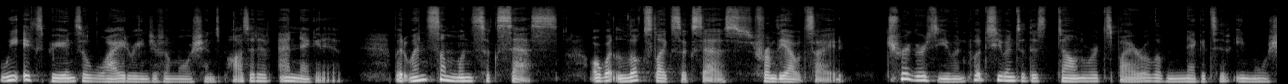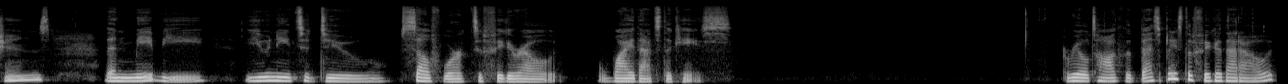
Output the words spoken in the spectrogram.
we experience a wide range of emotions, positive and negative. But when someone's success, or what looks like success from the outside, triggers you and puts you into this downward spiral of negative emotions, then maybe you need to do self work to figure out why that's the case. Real talk, the best place to figure that out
